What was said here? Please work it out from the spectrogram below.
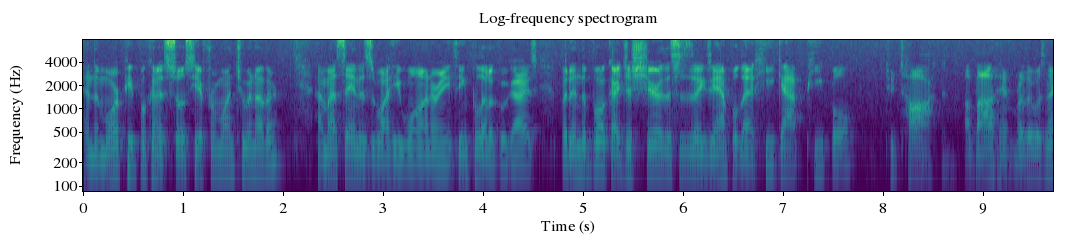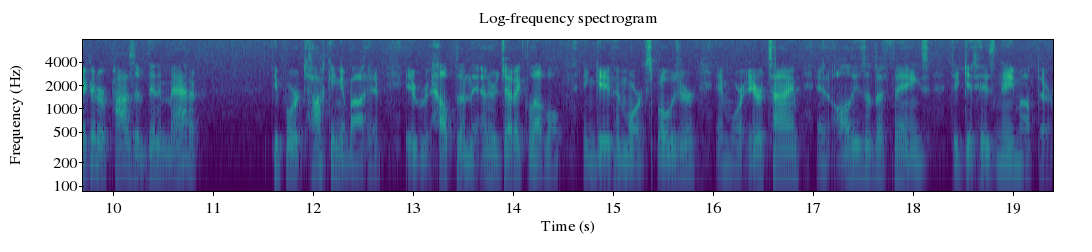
And the more people can associate from one to another, I'm not saying this is why he won or anything political, guys, but in the book, I just share this as an example that he got people to talk about him. Whether it was negative or positive didn't matter. People were talking about him. It helped on the energetic level and gave him more exposure and more airtime and all these other things to get his name out there.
